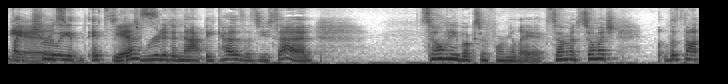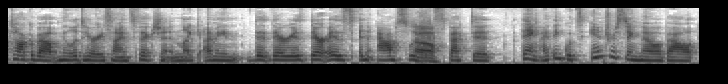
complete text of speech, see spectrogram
like Yes. truly, it's Yes. it's rooted in that because, as you said, so many books are formulaic. So much, so much. Let's not talk about military science fiction. Like, I mean, th- there is there is an absolute Oh. expected thing. I think what's interesting though about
